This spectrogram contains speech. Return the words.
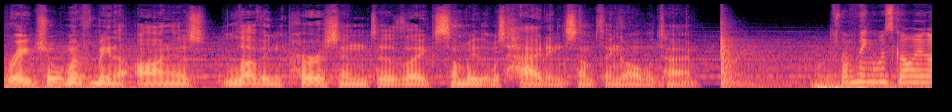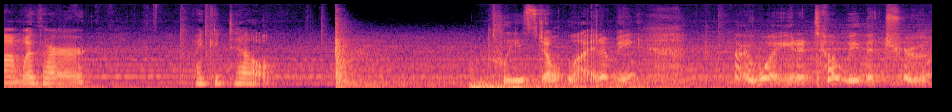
Rachel went from being an honest, loving person to like somebody that was hiding something all the time. Something was going on with her. I could tell. Please don't lie to me. I want you to tell me the truth.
